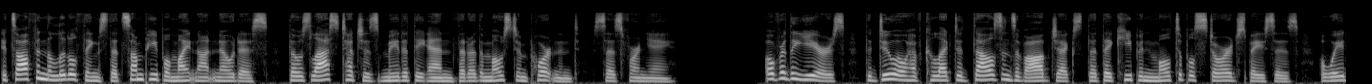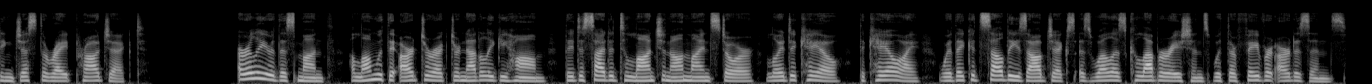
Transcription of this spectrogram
It's often the little things that some people might not notice, those last touches made at the end, that are the most important, says Fournier. Over the years, the duo have collected thousands of objects that they keep in multiple storage spaces, awaiting just the right project. Earlier this month, along with the art director Natalie Guillaume, they decided to launch an online store, L'Oeil de KO, the KOI, where they could sell these objects as well as collaborations with their favorite artisans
